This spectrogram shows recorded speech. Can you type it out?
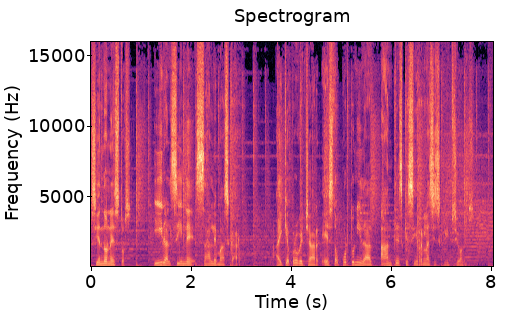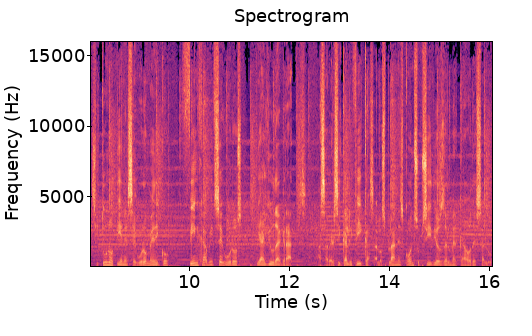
siendo honestos, ir al cine sale más caro. Hay que aprovechar esta oportunidad antes que cierren las inscripciones. Si tú no tienes seguro médico, FinHabit Seguros te ayuda gratis a saber si calificas a los planes con subsidios del mercado de salud.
